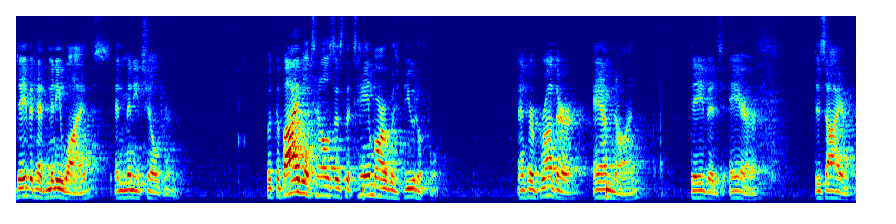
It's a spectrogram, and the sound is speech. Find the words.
David had many wives and many children. But the Bible tells us that Tamar was beautiful, and her brother, Amnon, David's heir, desired her.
